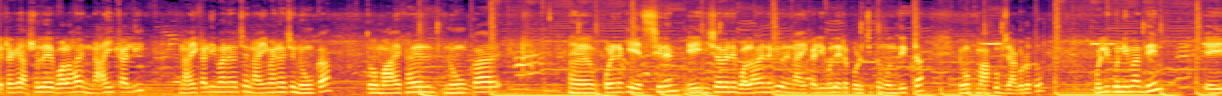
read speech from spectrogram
এটাকে আসলে বলা হয় নাইকালি। নাইকালি মানে হচ্ছে, নাই মানে হচ্ছে নৌকা। তো মা এখানে নৌকায় করে নাকি এসেছিলেন। এই হিসাবে বলা হয় নাকি মানে নাইকালি বলে এটা পরিচিত মন্দিরটা এবং মা খুব জাগ্রত। হোলি পূর্ণিমার দিন এই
